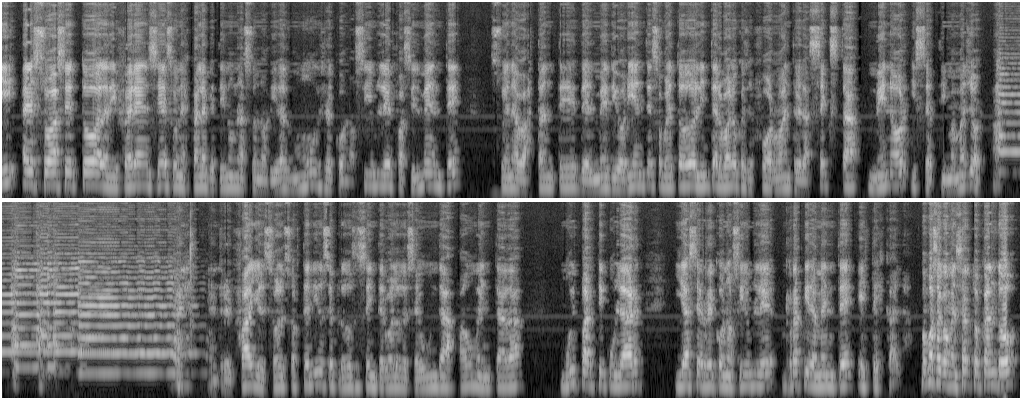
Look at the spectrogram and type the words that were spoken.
y eso hace toda la diferencia. Es una escala que tiene una sonoridad muy reconocible fácilmente. Suena bastante del Medio Oriente, sobre todo el intervalo que se forma entre la sexta menor y séptima mayor. Entre el Fa y el Sol sostenido se produce ese intervalo de segunda aumentada muy particular y hace reconocible rápidamente esta escala. Vamos a comenzar tocando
